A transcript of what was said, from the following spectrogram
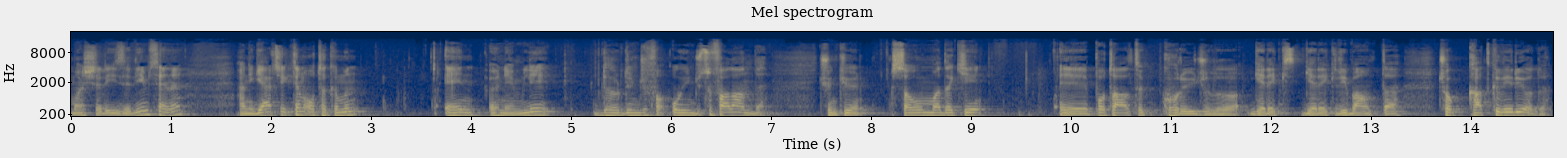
maçları izlediğim sene hani gerçekten o takımın en önemli dördüncü oyuncusu falandı. Çünkü savunmadaki e, pot altı koruyuculuğu gerek gerek reboundda çok katkı veriyordu.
